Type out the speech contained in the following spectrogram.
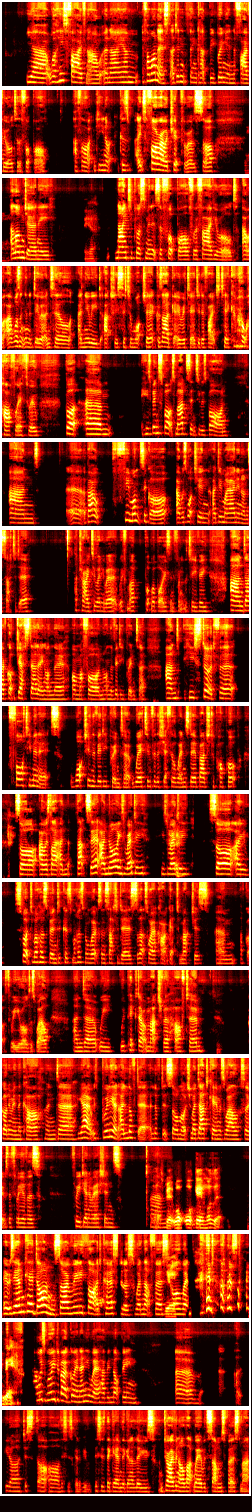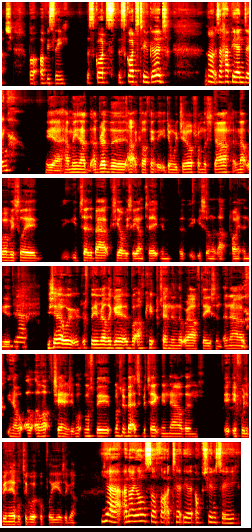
Yeah, well, he's five now, and I am. Um, if I'm honest, I didn't think I'd be bringing a five-year-old to the football. I thought, you know, because it's a four-hour trip for us, so a long journey. Yeah. 90 plus minutes of football for a five year old. I, I, wasn't going to do it until I knew he'd actually sit and watch it because I'd get irritated if I had to take him out halfway through. But um, he's been sports mad since he was born. And uh, about a few months ago, I was watching, I do my ironing on a Saturday. I try to anyway, with my put my boys in front of the TV, and I've got Jeff Stelling on the on my phone on the video printer, and he stood for 40 minutes watching the video printer, waiting for the Sheffield Wednesday badge to pop up. So I was like, and that's it. I know he's ready. He's ready. so I spoke to my husband because my husband works on Saturdays, so that's why I can't get to matches. Um, I've got a three-year-old as well, and uh, we we picked out a match for half term. Got him in the car, and uh, yeah, it was brilliant. I loved it. I loved it so much. My dad came as well, so it was the three of us, three generations. Um, that's great. What what game was it? It was the MK Dons, so I really thought I'd cursed us when that first yeah. goal went in. I was like, yeah. I was worried about going anywhere, having not been. Um, uh, you know, I just thought, oh, this is going to be, this is the game they're going to lose. I'm driving all that way with Sam's first match, but obviously the squad's the squad's too good. Oh, it's a happy ending. Yeah, I mean, I'd, I'd read the article I think that you're done with Joe from the start, and that obviously you'd said about because you obviously hadn't taken him, uh, your son at that point, and you yeah. You say, "Oh, we're just being relegated," but I'll keep pretending that we're half decent. And now, you know, a, a lot changed. It must be must be better to be taking him now than if we'd have been able to go a couple of years ago. Yeah, and I also thought I'd take the opportunity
